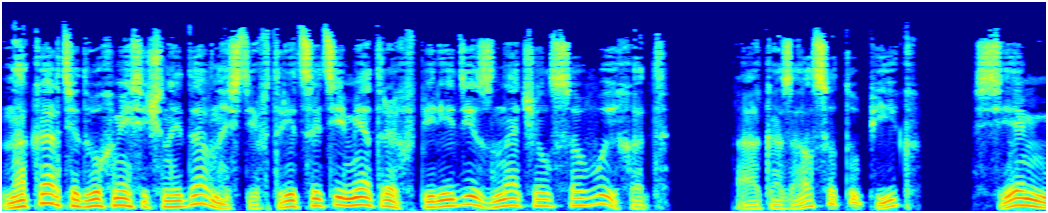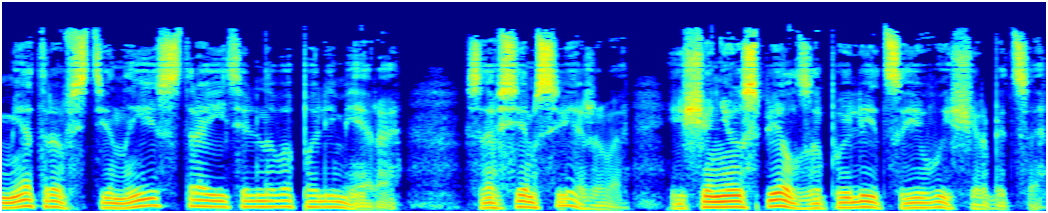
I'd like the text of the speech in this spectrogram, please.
На карте двухмесячной давности в 30 метрах впереди значился выход, а оказался тупик. Семь метров стены из строительного полимера. Совсем свежего, еще не успел запылиться и выщербиться.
